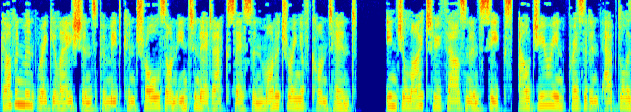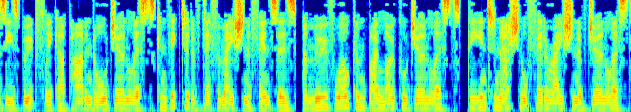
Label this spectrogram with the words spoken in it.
Government regulations permit controls on Internet access and monitoring of content. In July 2006, Algerian President Abdelaziz Bouteflika pardoned all journalists convicted of defamation offences, a move welcomed by local journalists, the International Federation of Journalists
